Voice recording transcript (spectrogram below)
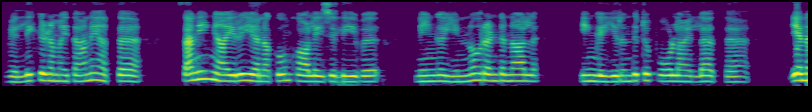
வெள்ளிக்கிழமை தானே அத்தை. சனி ஞாயிறு எனக்கும் காலேஜ் லீவு. நீங்க இன்னும் ரெண்டு நாள் இங்க இருந்துட்டு போலாம் இல்ல அத்தை. என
